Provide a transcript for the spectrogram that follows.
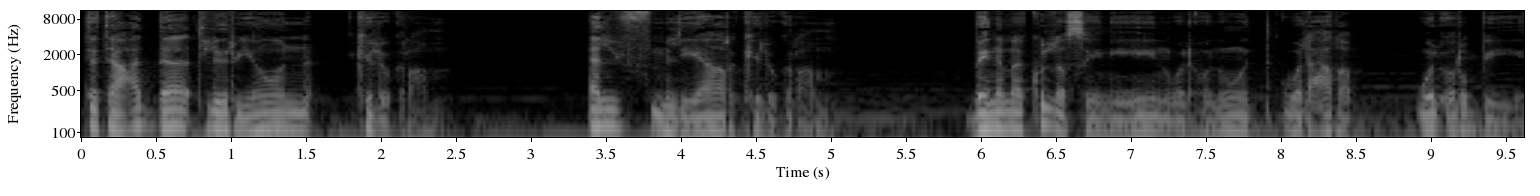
تتعدى تريليون كيلوغرام ألف مليار كيلوغرام. بينما كل الصينيين والهنود والعرب والأوروبيين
